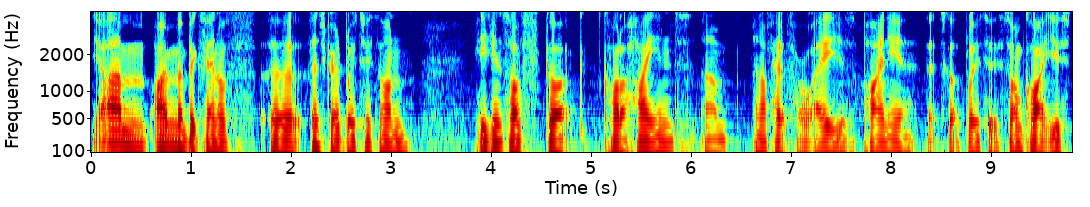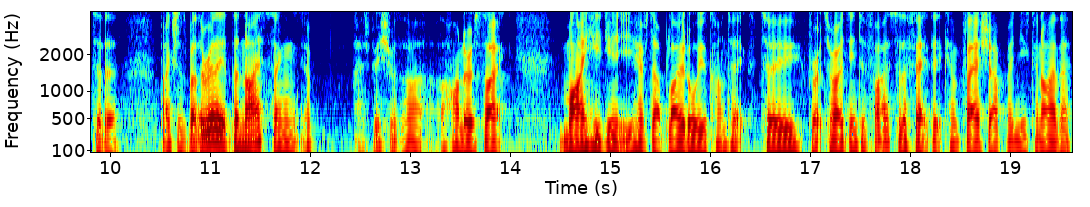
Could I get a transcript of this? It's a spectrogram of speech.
Yeah, um, I'm a big fan of uh, integrated Bluetooth on head units. I've got quite a high end, um, and I've had it for ages. Pioneer that's got Bluetooth, so I'm quite used to the functions. But the really the nice thing, uh, especially with the, the Honda, is like my head unit. You have to upload all your contacts to for it to identify. So the fact that it can flash up and you can either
